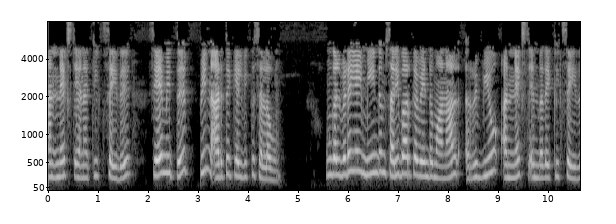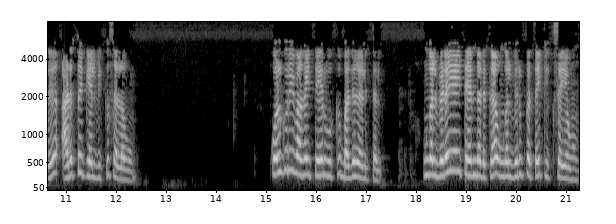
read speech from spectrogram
அண்ட் நெக்ஸ்ட் என கிளிக் செய்து சேமித்து பின் அடுத்த கேள்விக்கு செல்லவும். உங்கள் விடையை மீண்டும் சரிபார்க்க வேண்டுமானால் ரிவ்யூ அண்ட் நெக்ஸ்ட் என்பதை கிளிக் செய்து அடுத்த கேள்விக்கு செல்லவும். கொள்குறி வகை தேர்வுக்கு பதிலளித்தல். உங்கள் விடையை தேர்ந்தெடுக்க உங்கள் விருப்பத்தை கிளிக் செய்யவும்.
